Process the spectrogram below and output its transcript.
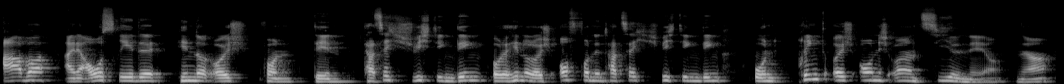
aber eine Ausrede hindert euch von den tatsächlich wichtigen Dingen oder hindert euch oft von den tatsächlich wichtigen Dingen und bringt euch auch nicht euren Zielen näher. Ja?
